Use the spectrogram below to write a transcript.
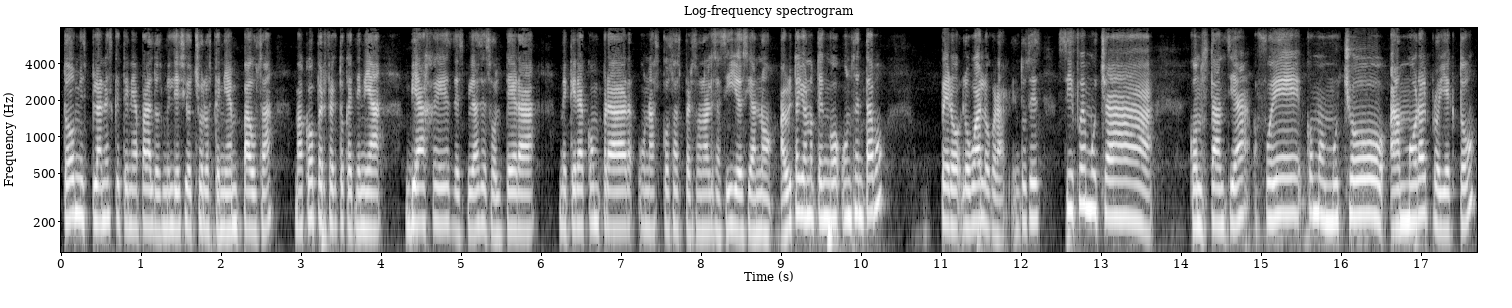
Todos mis planes que tenía para el 2018 los tenía en pausa. Me acuerdo perfecto que tenía viajes, despedidas de soltera, me quería comprar unas cosas personales así. Yo decía, no, ahorita yo no tengo un centavo, pero lo voy a lograr. Entonces, sí fue mucha constancia, fue como mucho amor al proyecto.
